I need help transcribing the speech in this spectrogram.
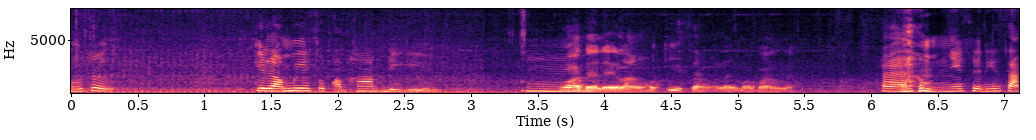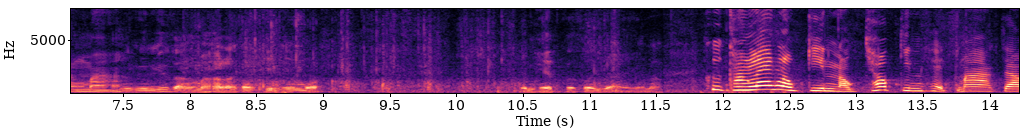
รู้สึก กินแล้วมีสุขภาพดีอืมว่าแต่ในรังเมื่อกี้สั่งอะไรมาบ้างนะอ่านี่คือที่สั่งมา นี่คือที่สั่งมาเราต้องกินให้หมด เป็นเห็ดซะส่วนใหญ่กันนะคือครั้งแรกเรากินเราชอบกินเห็ดมากเจ้า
